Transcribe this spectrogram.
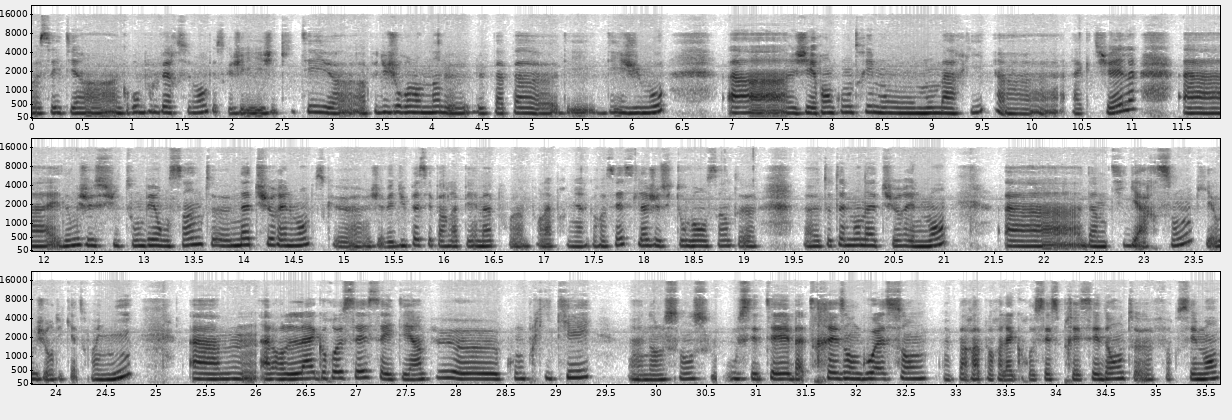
ça a été un, gros bouleversement parce que j'ai quitté un peu du jour au lendemain le, papa des, jumeaux. Euh, j'ai rencontré mon, mon mari euh, actuel euh, et donc je suis tombée enceinte naturellement parce que j'avais dû passer par la PMA pour, pour, la première grossesse. Là, je suis tombée enceinte totalement naturellement d'un petit garçon qui a aujourd'hui 4 ans et demi. alors la grossesse a été un peu compliquée dans le sens où c'était bah, très angoissant euh, par rapport à la grossesse précédente. Euh, forcément,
